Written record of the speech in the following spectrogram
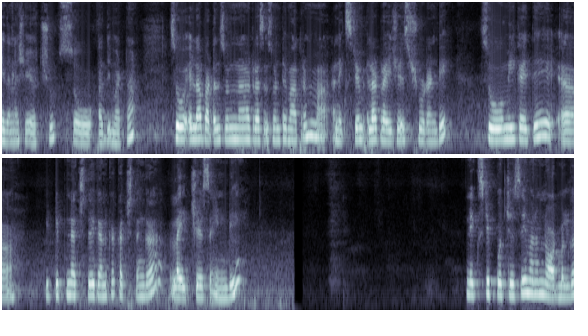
ఏదైనా చేయొచ్చు. సో అది మాట. సో ఇలా బటన్స్ ఉన్న డ్రెస్సెస్ ఉంటే మాత్రం నెక్స్ట్ టైం ఇలా ట్రై చేసి చూడండి. సో మీకైతే ఈ టిప్ నచ్చితే కనుక ఖచ్చితంగా లైక్ చేసేయండి. నెక్స్ట్ టిప్ వచ్చేసి మనం నార్మల్గా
